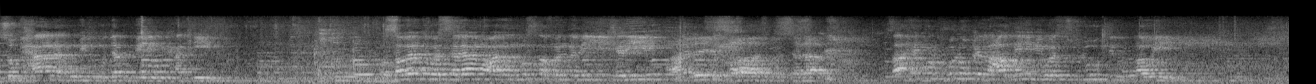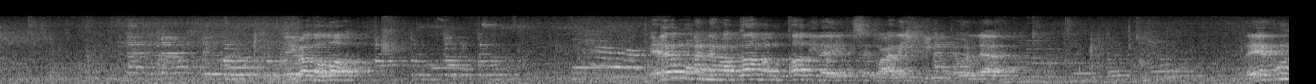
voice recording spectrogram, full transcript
سبحانه من مدبر حكيم. والصلاة والسلام على المصطفى النبي الكريم. عليه الصلاة والسلام. صاحب الخلق العظيم والسلوك القويم. عباد الله اعلموا أن مقام القاضي لا يقسد عليه من تولاه. لا يكون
